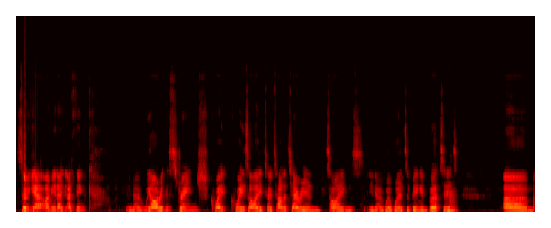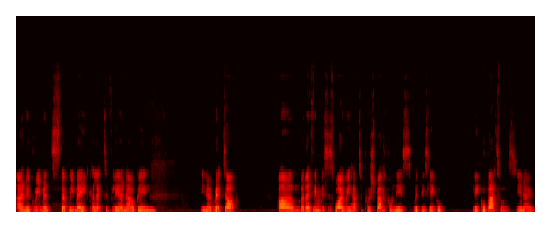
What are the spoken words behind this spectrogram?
so yeah, I mean, I, I think you know we are in this strange, quite quasi totalitarian times. You know where words are being inverted, um, and agreements that we made collectively are now being you know ripped up. Um, but I think Mm. this is why we have to push back on these with these legal legal battles. You know,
